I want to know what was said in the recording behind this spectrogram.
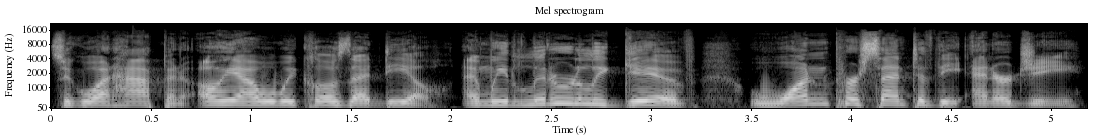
So what happened? Oh, yeah, well, we closed that deal. And we literally give 1% of the energy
